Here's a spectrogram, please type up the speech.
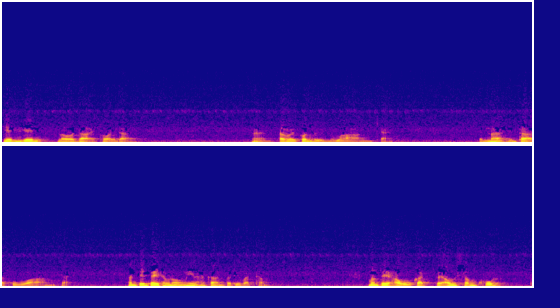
เย็นเย็นรอได้คอยได้ทำให้คนอื่นวางใจเห็นหน้าเห็นตากูวางใจ มันเป็นไปทำนองนี้นะการปฏิบัติธรรมมันไปเอากัดไปเอาสังคม ไป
